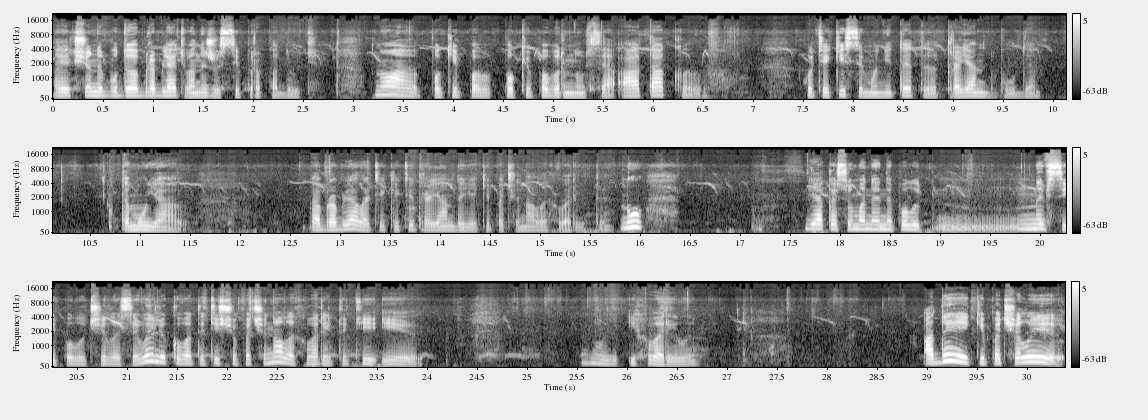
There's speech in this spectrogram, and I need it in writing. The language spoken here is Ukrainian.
А якщо не буду обробляти, вони ж усі пропадуть. Ну, а поки, поки повернуся. А так, хоч якийсь імунітет е, троянд буде. Тому я обробляла тільки ті троянди, які починали хворіти. Ну, якось у мене не, полу... не всі вийшло вилікувати. Ті, що починали хворіти, ті і ну, і хворіли. А деякі почали,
